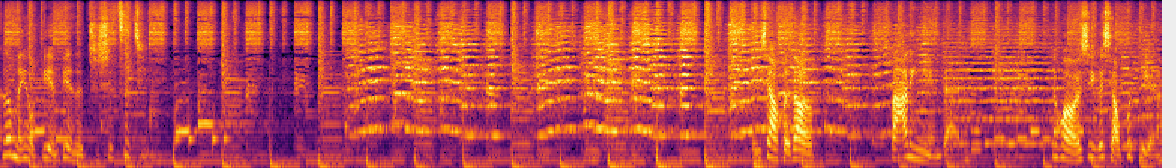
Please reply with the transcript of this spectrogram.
歌没有变，变的只是自己。一下回到了八零年代，那会儿我是一个小不点，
